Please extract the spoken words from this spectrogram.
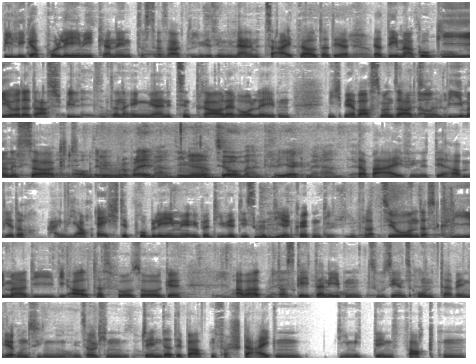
billiger Polemik. Er nennt das, er sagt, wir sind in einem Zeitalter der, der Demagogie oder das spielt dann irgendwie eine zentrale Rolle, eben nicht mehr was man sagt, sondern wie man es sagt. Andere mhm. Probleme, haben die Inflation, wir haben Krieg, wir haben... Äh Dabei, findet er, haben wir doch eigentlich auch echte Probleme, über die wir diskutieren mhm. könnten. Die, die Inflation, das Klima, die, die Altersvorsorge. Aber das geht dann eben zusehends unter, wenn wir uns in, in solchen Gender-Debatten versteigen, die mit den Fakten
